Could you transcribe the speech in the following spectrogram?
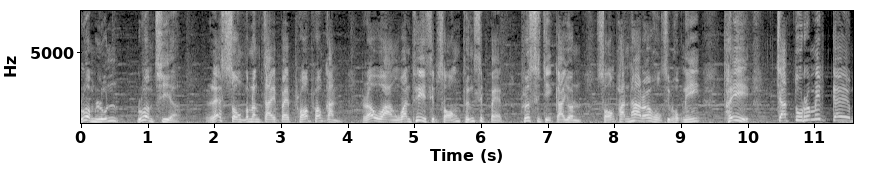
ร่วมลุ้น ร่วมเชียร์ และส่งกำลังใจไปพร้อมๆกัน ระหว่างวันที่ 12 ถึง 18 พฤศจิกายน 2566 นี้ ที่จัตุรมิตรเกม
